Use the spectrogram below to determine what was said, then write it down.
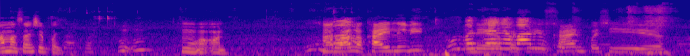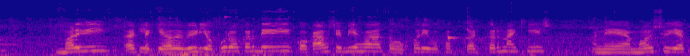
આમાં સાસે પૈ હું હન હારું હાલો ખાઈ લેવી અને પછી ખાઈને પછી મળવી. એટલે કે હવે વીડિયો પૂરો કરી દેવી. કોક આવશે બેહવા તો ફરી વખત કટ કરી નાખીશ. અને મળશું એક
